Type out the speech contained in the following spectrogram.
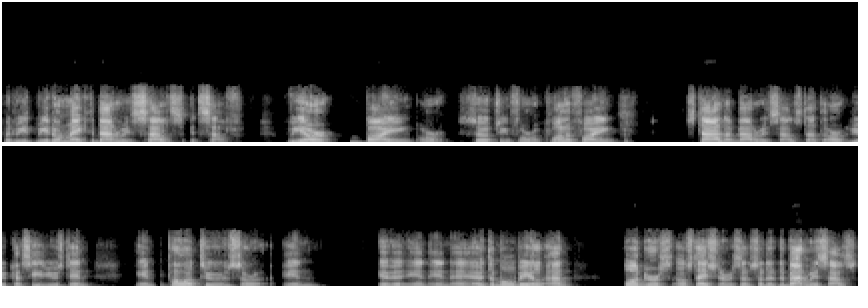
but we, we don't make the battery cells itself. We are buying or searching for or qualifying standard battery cells that are you can see used in in power tools or in in in uh, automobile and others or stationary. So so the, the battery cells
